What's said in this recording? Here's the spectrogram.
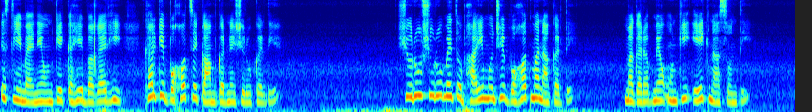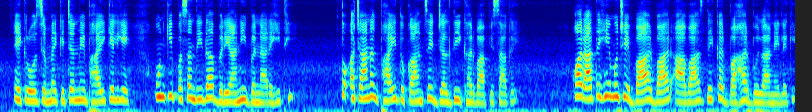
इसलिए मैंने उनके कहे बगैर ही घर के बहुत से काम करने शुरू कर दिए। शुरू शुरू में तो भाई मुझे बहुत मना करते, मगर अब मैं उनकी एक ना सुनती। एक रोज़ जब मैं किचन में भाई के लिए उनकी पसंदीदा बिरयानी बना रही थी तो अचानक भाई दुकान से जल्दी घर वापस आ गए और आते ही मुझे बार बार आवाज़ देकर बाहर बुलाने लगे।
